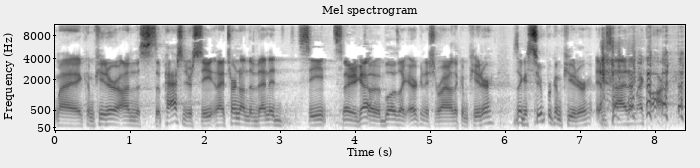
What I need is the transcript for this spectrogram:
my computer on the, the passenger seat and I turned on the vented seat. There you go. So it blows like air conditioning right on the computer. It's like a supercomputer inside of my car.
